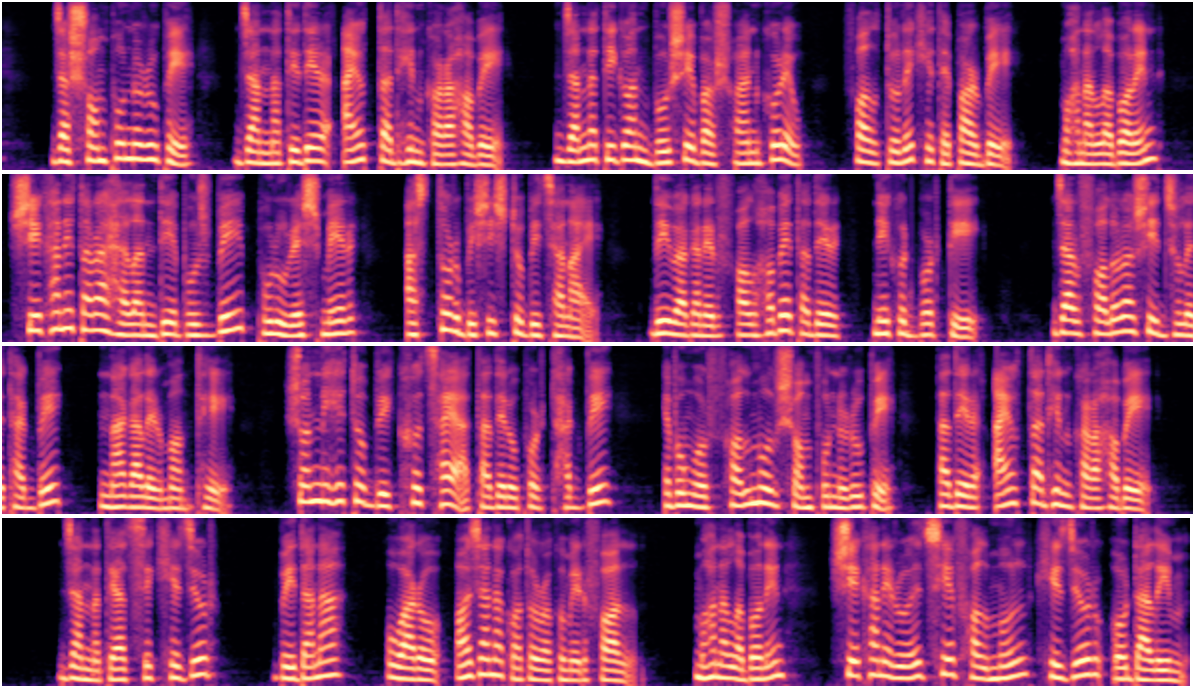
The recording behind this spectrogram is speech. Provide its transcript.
যা সম্পূর্ণরূপে জান্নাতিদের আয়ত্তাধীন করা হবে। জান্নাতিগণ বসে বা শয়ন করেও ফল তুলে খেতে পারবে। মহানাল্লাহ বলেন, সেখানে তারা হেলান দিয়ে বসবে পুরু রেশমের আস্তর বিশিষ্ট বিছানায়। বাগানের ফল হবে তাদের নিকটবর্তী, যার ফলরাশি ঝুলে থাকবে নাগালের মধ্যে। সন্নিহিত বৃক্ষ ছায়া তাদের ওপর থাকবে এবং ওর ফলমূল সম্পূর্ণরূপে তাদের আয়ত্তাধীন করা হবে। জান্নাতে আছে খেজুর, বেদানা ও আরও অজানা কত রকমের ফল। মহানাল্লাহ বলেন, সেখানে রয়েছে ফলমূল, খেজুর ও ডালিম।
